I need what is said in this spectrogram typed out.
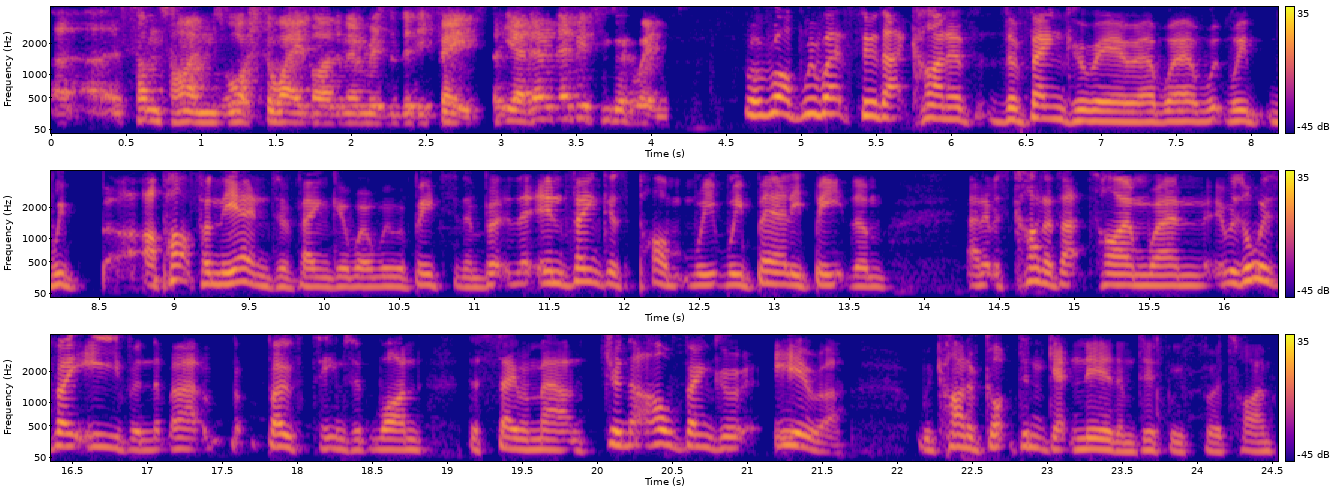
uh, uh, sometimes washed away by the memories of the defeats. But yeah, there there been some good wins. Well, Rob, we went through that kind of the Wenger era where we, we, we apart from the end of Wenger when we were beating them, but in Wenger's pomp, we, we barely beat them. And it was kind of that time when it was always very even. That both teams had won the same amount. During that whole Wenger era, we kind of got didn't get near them, did we, for a time?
